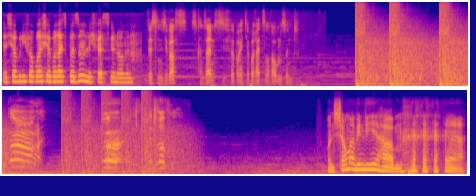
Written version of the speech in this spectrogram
Ich habe die Verbrecher bereits persönlich festgenommen. Wissen Sie was? Es kann sein, dass die Verbrecher bereits im Raum sind. Ah! Ah! Ich bin getroffen! Und schau mal, wen wir hier haben.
